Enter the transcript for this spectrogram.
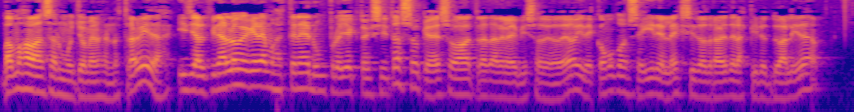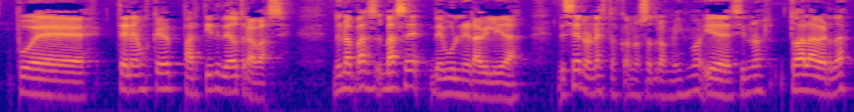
vamos a avanzar mucho menos en nuestra vida. Y si al final lo que queremos es tener un proyecto exitoso, que de eso va a tratar el episodio de hoy, de cómo conseguir el éxito a través de la espiritualidad, pues tenemos que partir de otra base, de una base de vulnerabilidad de ser honestos con nosotros mismos y de decirnos toda la verdad.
